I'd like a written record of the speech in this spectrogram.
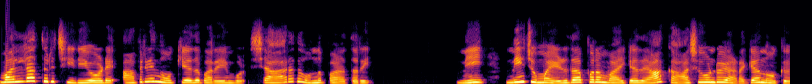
വല്ലാത്തൊരു ചിരിയോടെ അവരെ നോക്കിയത് പറയുമ്പോൾ ശാരദ ഒന്ന് പതറി. നീ നീ ചുമ്മാ എഴുതാപ്പുറം വായിക്കാതെ ആ കാശ് കൊണ്ടുപോയി അടയ്ക്കാൻ നോക്ക്.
